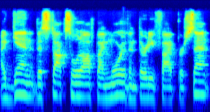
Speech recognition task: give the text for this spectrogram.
again, the stock sold off by more than 35%.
